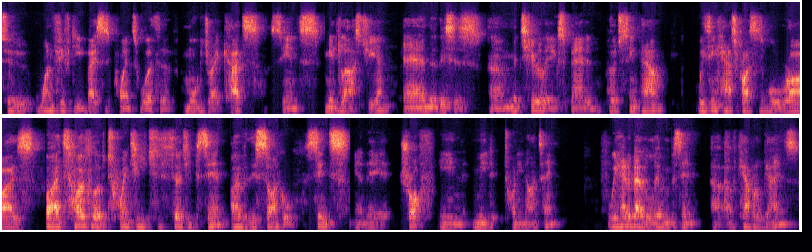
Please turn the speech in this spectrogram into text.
to 150 basis points worth of mortgage rate cuts since mid last year, and that this has um, materially expanded purchasing power. We think house prices will rise by a total of 20 to 30% over this cycle since you know, their trough in mid 2019. We had about 11% uh, of capital gains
